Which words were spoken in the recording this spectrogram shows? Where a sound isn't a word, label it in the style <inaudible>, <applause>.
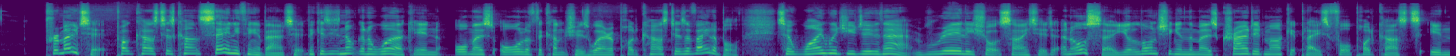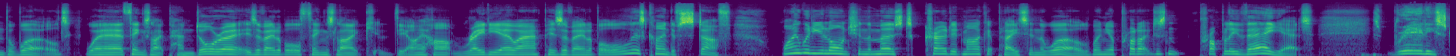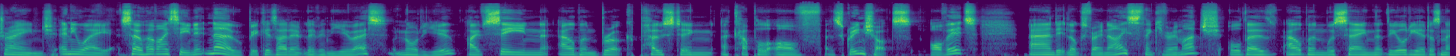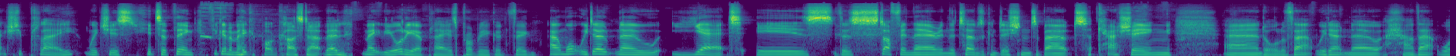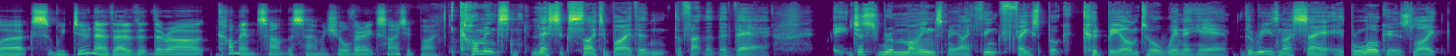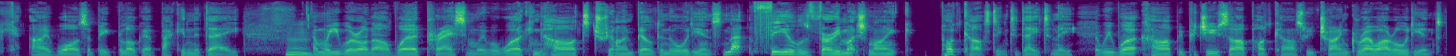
promote it. Podcasters can't say anything about it because it's not going to work in almost all of the countries where a podcast is available. So why would you do that? Really short sighted. And also, you're launching in the most crowded marketplace for podcasts in the world, where things like Pandora is available, things like the iHeart Radio app is available, all this kind of stuff. Why would you launch in the most crowded marketplace in the world when your product isn't properly there yet? It's really strange. Anyway, so have I seen it? No, because I don't live in the US, nor do you. I've seen Alban Brooke posting a couple of uh, screenshots of it, and it looks very nice. Thank you very much. Although Alban was saying that the audio doesn't actually play, which is <laughs> it's a thing. If you're going to make a podcast out, then <laughs> make the audio play is probably a good thing. And what we don't know yet is there's stuff in there in the terms and conditions about caching and all of that. We don't know how that works. We do know though that there are comments, aren't there, Sam, which you're very excited by. Comments less excited by than the fact that they're there it just reminds me, I think Facebook could be onto a winner here. The reason I say it is bloggers like I was a big blogger back in the day, hmm. and we were on our WordPress and we were working hard to try and build an audience. And that feels very much like podcasting today to me. We work hard, we produce our podcast, we try and grow our audience.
